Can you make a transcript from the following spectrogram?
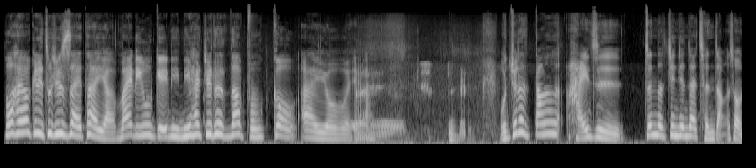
我还要跟你出去晒太阳，买礼物给你，你还觉得那不够？哎呦喂啊！对。我觉得，当孩子真的渐渐在成长的时候，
